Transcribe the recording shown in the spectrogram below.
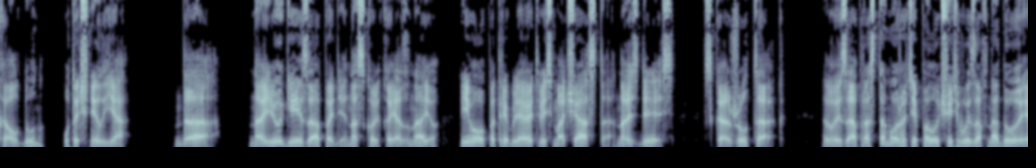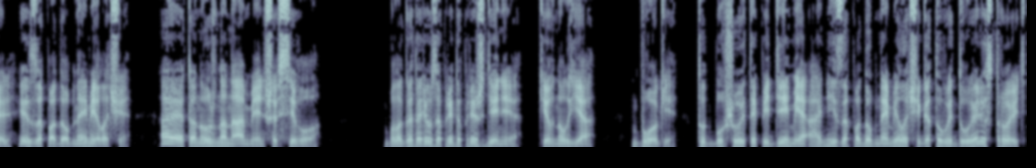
«Колдун?» — уточнил я. «Да. На юге и западе, насколько я знаю, его употребляют весьма часто, но здесь... Скажу так. Вы запросто можете получить вызов на дуэль из-за подобной мелочи. А это нужно нам меньше всего. «Благодарю за предупреждение», — кивнул я. «Боги, тут бушует эпидемия, а они из-за подобной мелочи готовы дуэль устроить?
